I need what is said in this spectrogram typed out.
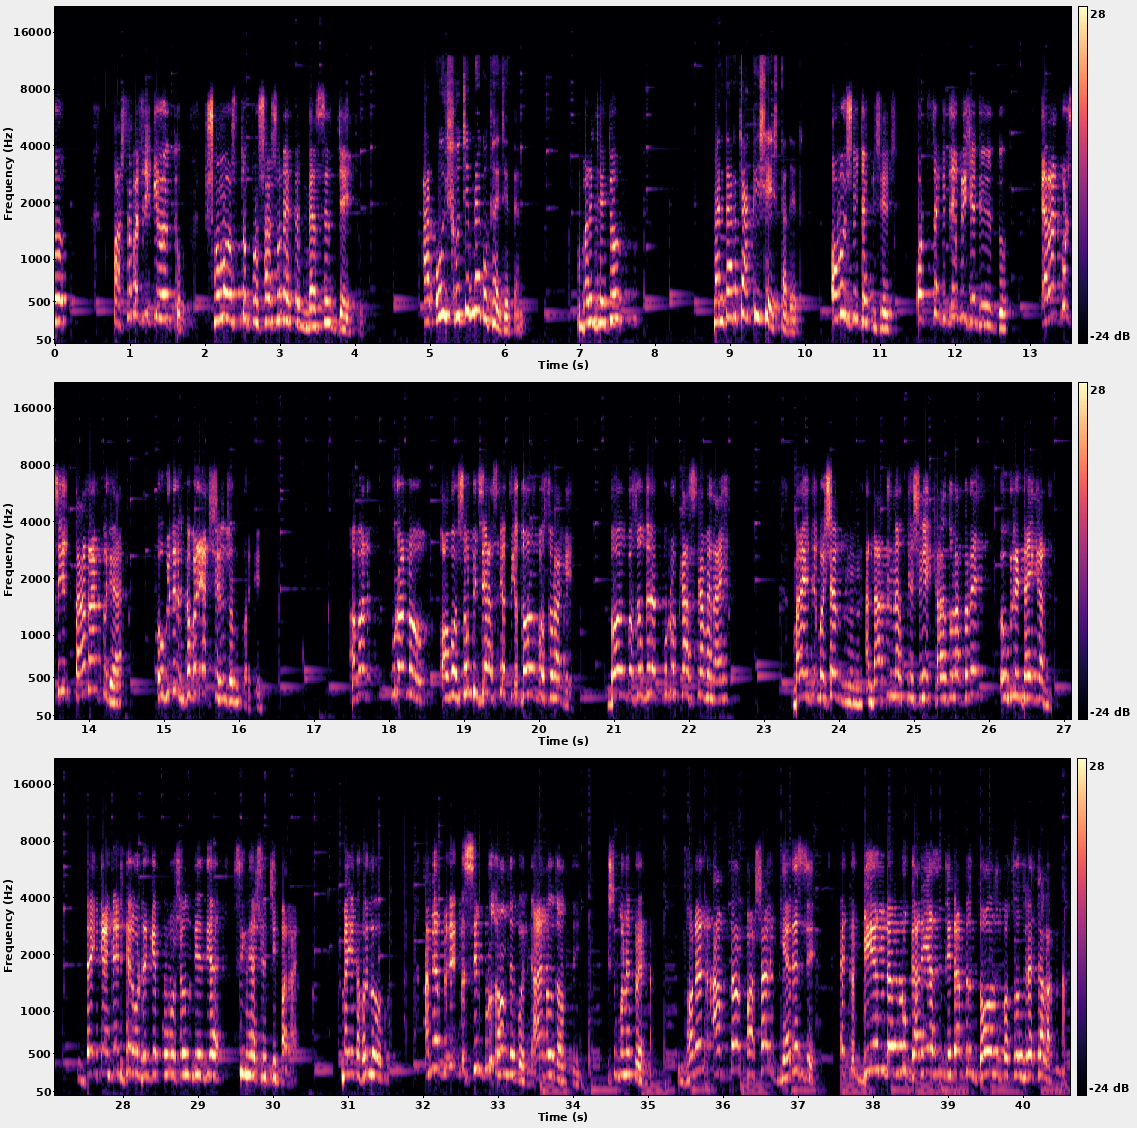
পাশাপাশি কি হতো সমস্ত প্রশাসনে একটা মেসেজ যাইত। আর ওই সচিবরা কোথায় যেতেন? মানে যাইত? মানে তারা চাকরি শেষ তাদের? অবশ্যই চাকরি শেষ। অর্থ চাকরিতে এমনি শেষ যেত। এরা করছে তা না করিয়া ওগুলির আবার একশন করে। আবার পুরানো অবসর নিচে আজকে থেকে দশ বছর আগে, দশ বছর ধরে কোনো কাজ কামে নাই। বাড়িতে বসে নাতি নাতনির সঙ্গে খেলাধুলা করে, ওগুলি ডাইকানি ওদেরকে প্রমোশন দিয়ে দিয়ে সিনিয়র বানায়। এটা হইল আমি আপনাকে একটা সিম্পল উদাহরণ দিয়ে বলি আর উদাহরণ দিই। কিছু মনে করেন না। ধরেন আপনার বাসার গ্যারেজে একটা বিএমডাব্লিউ গাড়ি আছে যেটা আপনি দশ বছর ধরে চালান না।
